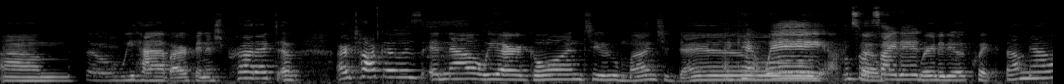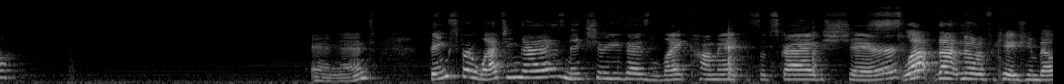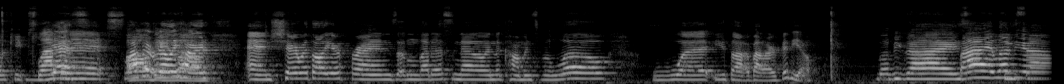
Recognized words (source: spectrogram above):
um, so we have our finished product of our tacos, and now we are going to munch down. I can't wait. I'm so excited. We're gonna do a quick thumbnail. And thanks for watching, guys. Make sure you guys like, comment, subscribe, share. Slap that notification bell. Keep slapping Yes, it. Slap it really long. hard and share with all your friends and let us know in the comments below what you thought about our video. Love you guys. Bye, love Peace you. out.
